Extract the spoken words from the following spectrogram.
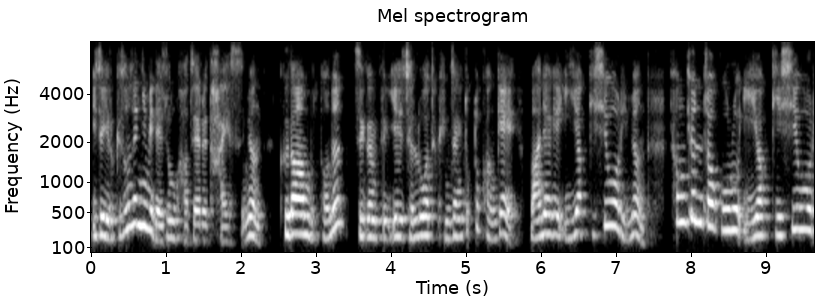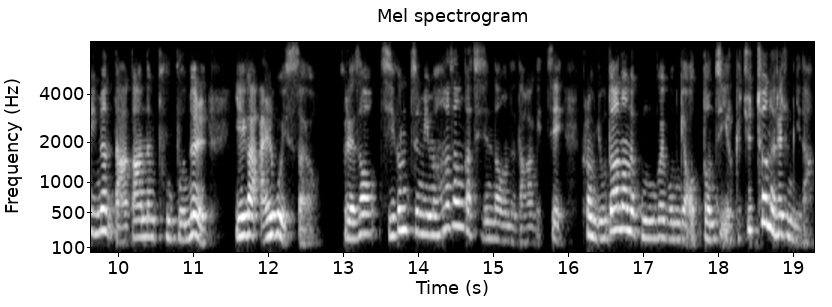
이제 이렇게 선생님이 내준 과제를 다 했으면 그 다음부터는 지금 얘 젤로가 굉장히 똑똑한 게 만약에 2학기 10월이면 평균적으로 2학기 10월이면 나가는 부분을 얘가 알고 있어요. 그래서 지금쯤이면 화산과 지진단원에 나가겠지. 그럼 요 단원을 공부해 보는 게 어떤지 이렇게 추천을 해줍니다.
